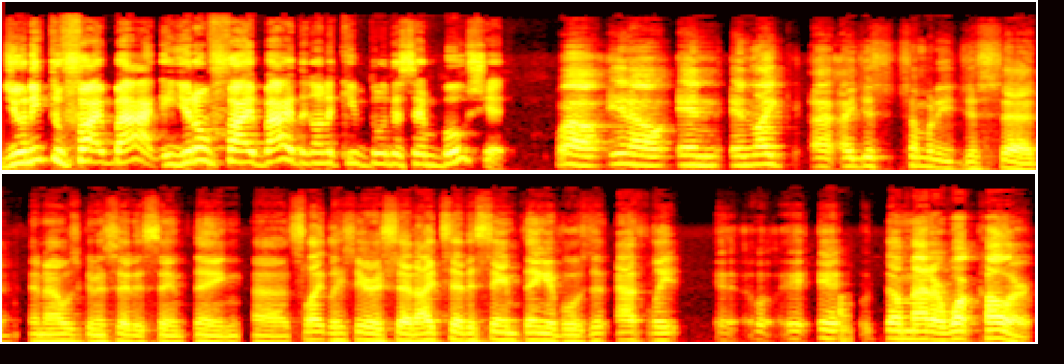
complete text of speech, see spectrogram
you need to fight back. If you don't fight back, they're gonna keep doing the same bullshit. Well, you know, and and like I I just somebody just said, and I was going to say the same thing. Uh, slightly serious said I'd say the same thing if it was an athlete. It, it, it don't matter what color.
